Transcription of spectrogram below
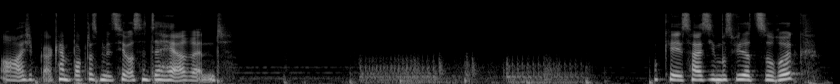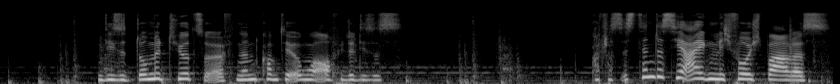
Oh, ich habe gar keinen Bock, dass mir jetzt hier was hinterher rennt. Okay, das heißt, ich muss wieder zurück. Um diese dumme Tür zu öffnen, kommt hier irgendwo auch wieder dieses... Gott, was ist denn das hier eigentlich Furchtbares?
